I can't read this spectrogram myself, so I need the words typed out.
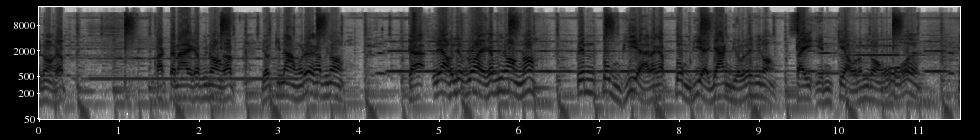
พี่น้องครับตักตะไนยครับพี่น้องครับเดี๋ยวกินน้ำกันเด้อครับพี่น้องกะแล้วเรียบร้อยครับพี่น้องเนาะเป็นต้มเพี้ยนะครับ ต้มเพี้ยย่างเดียวเลยพี่น้องใส่เอ็นแก้วนะพี่น้องโอ้ยย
